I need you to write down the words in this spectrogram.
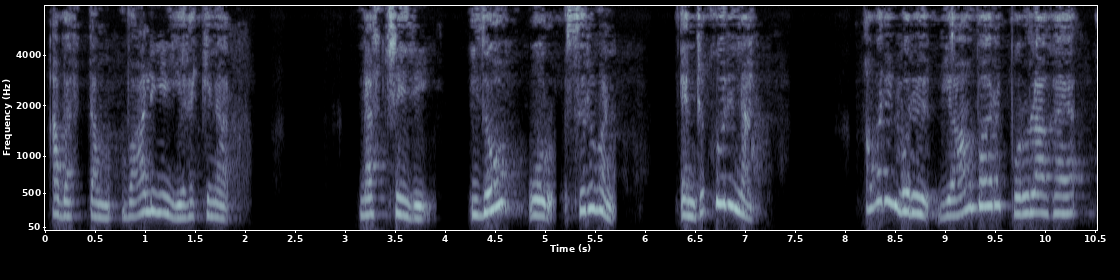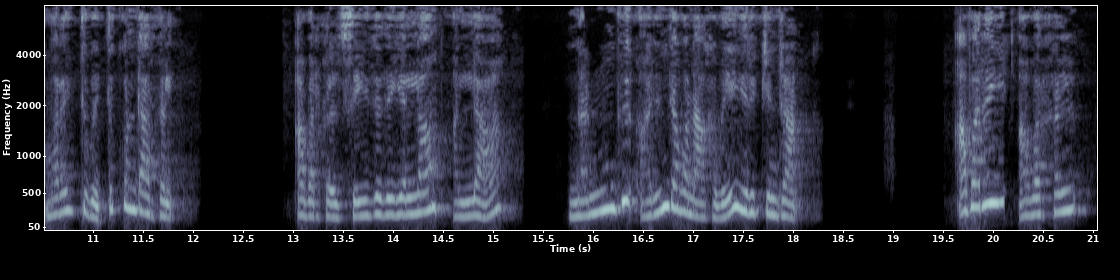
அவர் தம் வாளியை இறக்கினார். நற்செய்தி. இதோ ஓர் சிறுவன் என்று கூறினார். அவரை ஒரு வியாபார பொருளாக மறைத்து வைத்துக் கொண்டார்கள். அவர்கள் செய்ததையெல்லாம் அல்லாஹ் நன்கு அறிந்தவனாகவே இருக்கின்றான். அவரை அவர்கள்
